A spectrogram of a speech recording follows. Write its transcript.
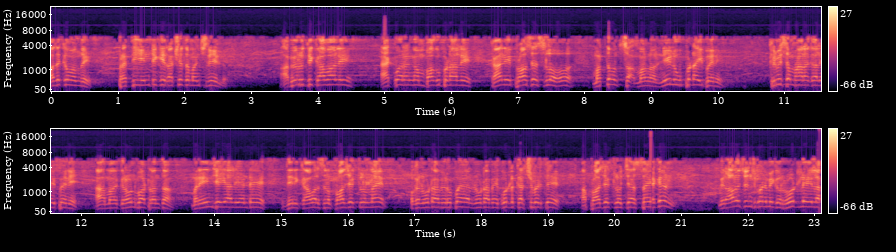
పథకం ఉంది. ప్రతి ఇంటికి రక్షిత మంచినీళ్ళు అభివృద్ధి కావాలి ఆక్వా రంగం బాగుపడాలి కానీ ప్రాసెస్లో మొత్తం చ- మన నీళ్ళు ఉప్పట అయిపోయినాయి. క్రిమి సంహారకాలు అయిపోయినాయి. ఆ గ్రౌండ్ వాటర్ అంతా. మరి ఏం చేయాలి అంటే దీనికి కావాల్సిన ప్రాజెక్టులు ఉన్నాయి. ఒక నూట యాభై రూపాయలు నూట యాభై కోట్లు ఖర్చు పెడితే ఆ ప్రాజెక్టులు వచ్చేస్తాయి. సెకండ్ మీరు ఆలోచించుకొని మీకు రోడ్లు వేయాల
